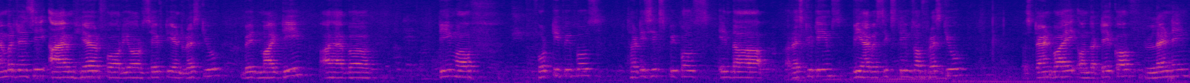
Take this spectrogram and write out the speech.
emergency, I am here for your safety and rescue with my team. I have a team of 40 peoples, 36 peoples in the rescue teams. We have a six teams of rescue, standby on the takeoff, landing,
